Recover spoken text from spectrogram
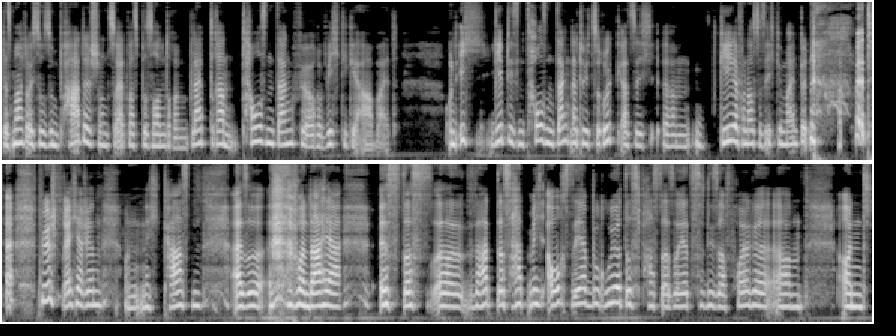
Das macht euch so sympathisch und zu etwas Besonderem. Bleibt dran. Tausend Dank für eure wichtige Arbeit. Und ich gebe diesen tausend Dank natürlich zurück. Also ich ähm, gehe davon aus, dass ich gemeint bin mit der Fürsprecherin und nicht Carsten. Also von daher ist das, äh, das hat mich auch sehr berührt. Das passt also jetzt zu dieser Folge. Ähm, und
